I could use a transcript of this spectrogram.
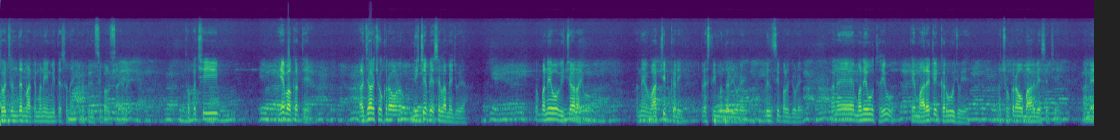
ધ્વજવંદન માટે મને ઇન્વિટેશન આપ્યું પ્રિન્સિપલ સાહેબે. તો પછી એ વખતે હજાર છોકરાઓ નીચે બેસેલા મેં જોયા. તો મને એવો વિચાર આવ્યો અને વાતચીત કરી ટ્રસ્ટી મંડળ જોડે, પ્રિન્સિપલ જોડે. અને મને એવું થયું કે મારે કંઈક કરવું જોઈએ. આ છોકરાઓ બહાર બેસે છે અને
